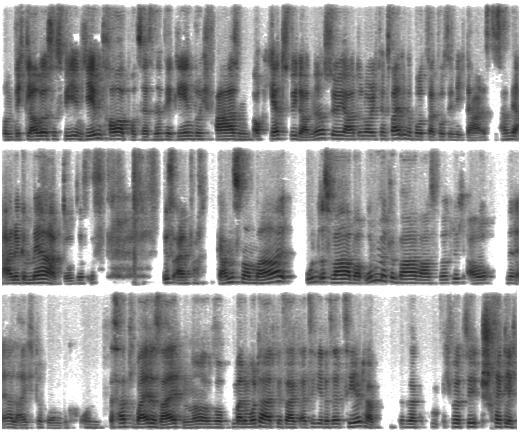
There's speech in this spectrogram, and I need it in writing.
Und ich glaube, es ist wie in jedem Trauerprozess. Ne? Wir gehen durch Phasen, auch jetzt wieder. Ne? Silja hatte neulich den zweiten Geburtstag, wo sie nicht da ist. Das haben wir alle gemerkt. Und das ist, ist einfach ganz normal. Und es war aber unmittelbar, war es wirklich auch eine Erleichterung. Und es hat beide Seiten. Ne? Also meine Mutter hat gesagt, als ich ihr das erzählt habe, gesagt, ich würde sie schrecklich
